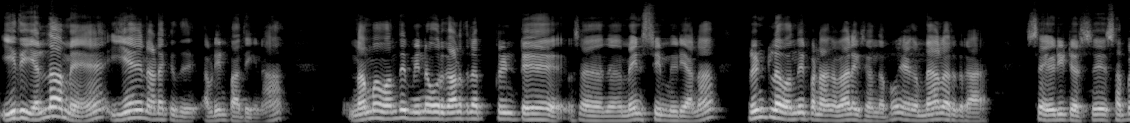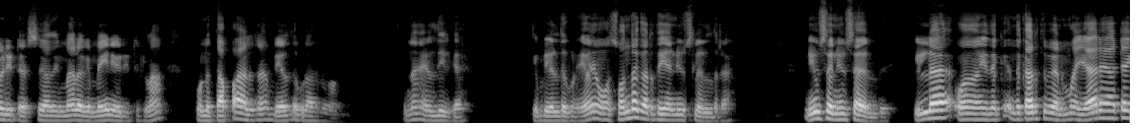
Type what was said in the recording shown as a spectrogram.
இது எல்லாமே ஏன் நடக்குது அப்படின்னு பார்த்தீங்கன்னா நம்ம வந்து முன்ன ஒரு காலத்தில் பிரிண்ட்டு மெயின் ஸ்ட்ரீம் மீடியானா பிரிண்ட்டில் வந்து இப்போ நாங்கள் வேலைக்கு சேர்ந்தப்போ எங்கள் மேலே இருக்கிற எடிட்டர்ஸு சப் எடிட்டர்ஸு அதுக்கு மேலே இருக்கிற மெயின் எடிட்டர்லாம் ஒன்று தப்பாக எழுதுனா அப்படி எழுதக்கூடாதுன்னு என்ன எழுதியிருக்க? இப்படி எழுதக்கூடாது. ஏன் உன் சொந்த கருத்தை என் நியூஸில் எழுதுற? நியூஸை நியூஸாக எழுது. இல்லை இதை இந்த கருத்து வேணுமா? யார் யார்கிட்டே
